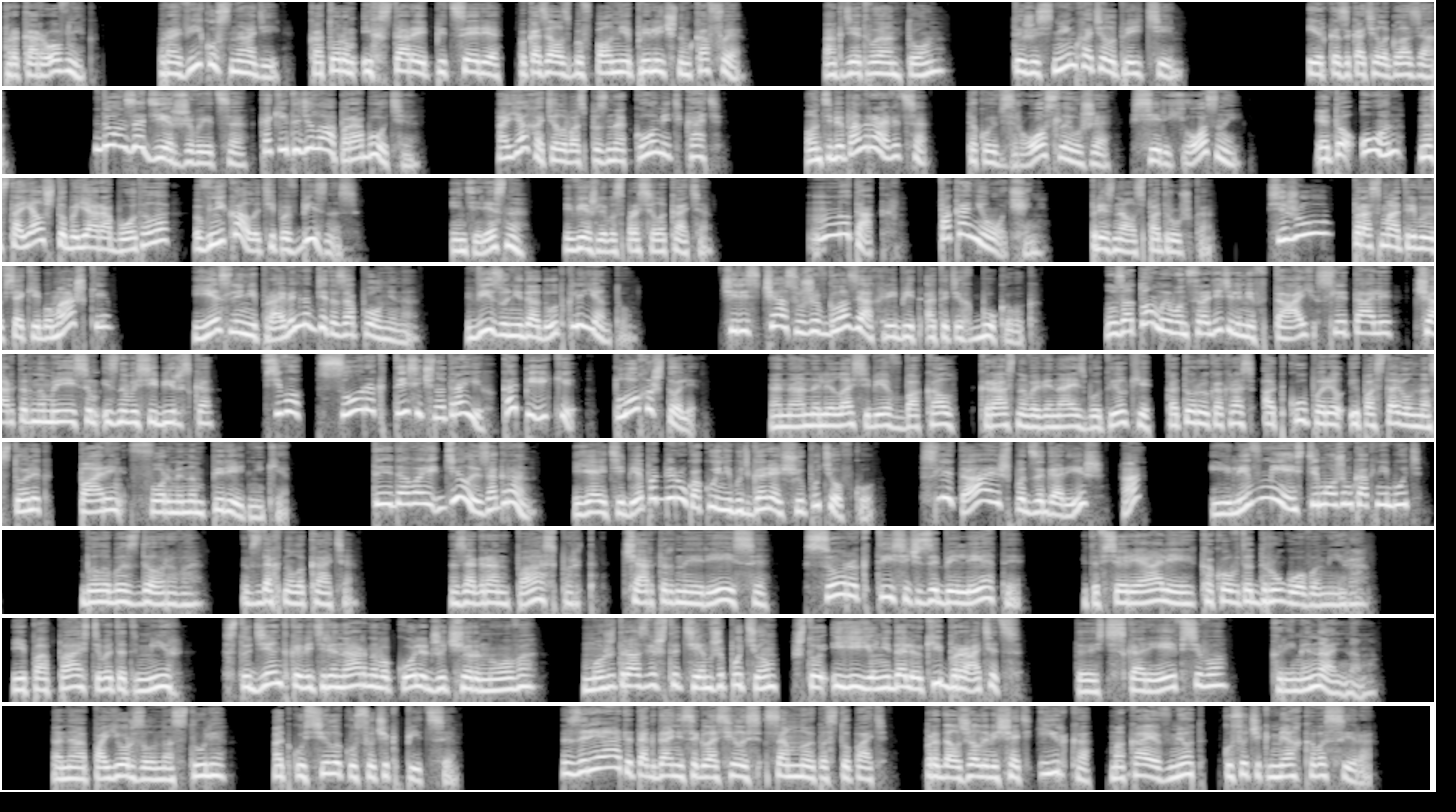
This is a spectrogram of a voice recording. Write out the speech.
Про коровник? Про Вику с Надей, которым их старая пиццерия показалась бы вполне приличным кафе? А где твой Антон? Ты же с ним хотела прийти? Ирка закатила глаза. Да он задерживается, какие-то дела по работе. А я хотела вас познакомить, Кать. Он тебе понравится. Такой взрослый уже, серьезный. Это он настоял, чтобы я работала, вникала типа в бизнес. Интересно? Вежливо спросила Катя. Ну так, пока не очень, призналась подружка. Сижу, просматриваю всякие бумажки. Если неправильно где-то заполнено, визу не дадут клиенту. Через час уже в глазах рябит от этих буковок. Но зато мы вон с родителями в Тай слетали чартерным рейсом из Новосибирска. Всего сорок тысяч на троих. Копейки. Плохо, что ли?» Она налила себе в бокал красного вина из бутылки, которую как раз откупорил и поставил на столик парень в форменном переднике. «Ты давай делай загран. Я и тебе подберу какую-нибудь горящую путевку. Слетаешь, подзагоришь, а? Или вместе можем как-нибудь. «Было бы здорово», — вздохнула Катя. «Загранпаспорт, чартерные рейсы, сорок тысяч за билеты — это все реалии какого-то другого мира. И попасть в этот мир студентка ветеринарного колледжа Чернова может разве что тем же путем, что и ее недалекий братец, то есть, скорее всего, криминальным». Она поерзала на стуле, откусила кусочек пиццы. «Зря ты тогда не согласилась со мной поступать», продолжала вещать Ирка, макая в мед кусочек мягкого сыра.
